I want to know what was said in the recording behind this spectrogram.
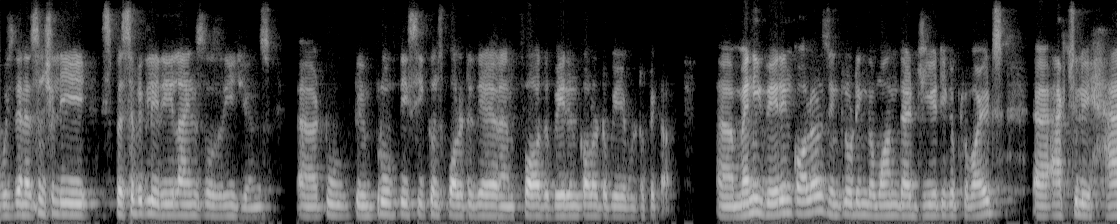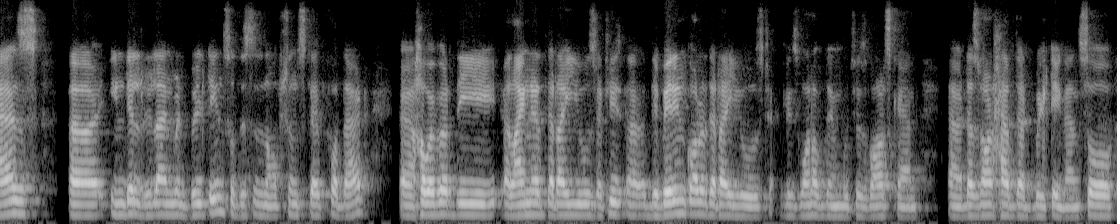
which then essentially specifically realigns those regions uh, to, to improve the sequence quality there and for the variant caller to be able to pick up. Uh, many variant callers, including the one that GATK provides, uh, actually has indel realignment built in. So this is an option step for that. Uh, however, the aligner that I used, at least uh, the variant caller that I used, at least one of them, which is VARSCAN, uh, does not have that built in. And so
